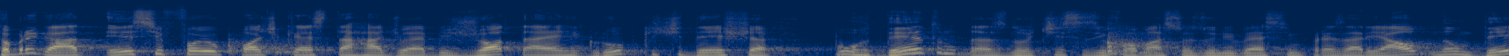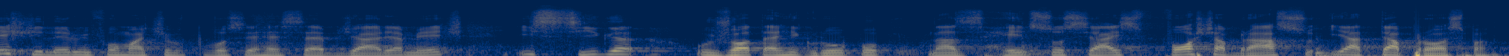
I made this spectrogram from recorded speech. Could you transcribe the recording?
Muito obrigado. Esse foi o podcast da Rádio Web JR Grupo, que te deixa por dentro das notícias e informações do universo empresarial. Não deixe de ler o informativo que você recebe diariamente e siga o JR Grupo nas redes sociais. Forte abraço e até a próxima.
